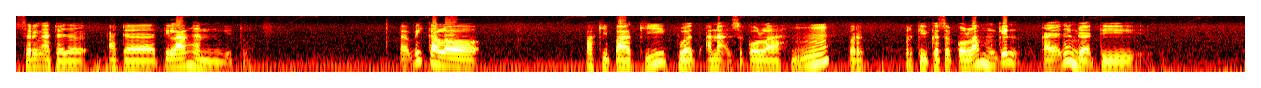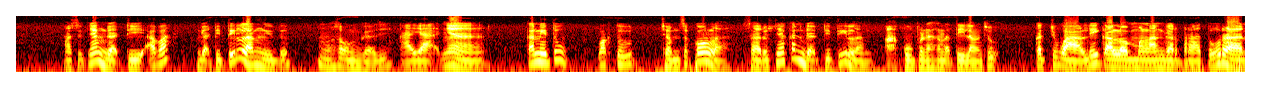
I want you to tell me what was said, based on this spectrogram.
sering ada ada tilangan gitu tapi kalau pagi-pagi buat anak sekolah Hmm. per- pergi ke sekolah mungkin kayaknya nggak di maksudnya nggak di apa nggak ditilang gitu Masa enggak sih? kayaknya kan itu waktu jam sekolah seharusnya kan nggak ditilang Aku pernah kena tilang, Cuk. kecuali kalau melanggar peraturan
